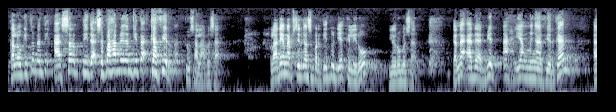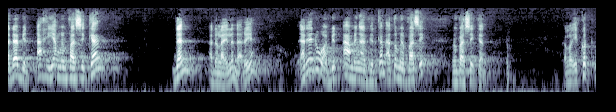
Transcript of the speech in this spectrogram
kalau gitu nanti asal tidak sepaham dengan kita kafir. Itu salah besar. Kalau ada yang nafsirkan seperti itu dia keliru, keliru besar. Karena ada bid'ah yang mengafirkan, ada bid'ah yang memfasikkan dan ada lain tidak ada ya? Ada dua bid'ah mengafirkan atau memfasik, memfasikkan. Kalau ikut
